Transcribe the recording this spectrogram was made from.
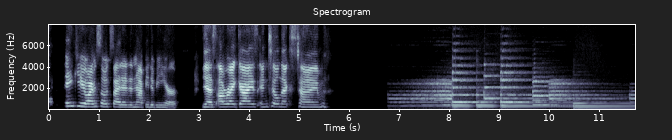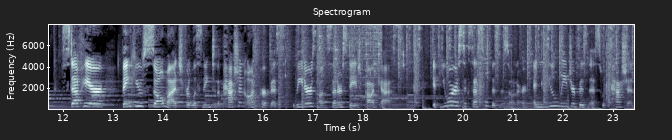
thank you. I'm so excited and happy to be here. Yes. All right, guys. Until next time. Steph here. Thank you so much for listening to the Passion on Purpose Leaders on Center Stage podcast. If you are a successful business owner and you lead your business with passion,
